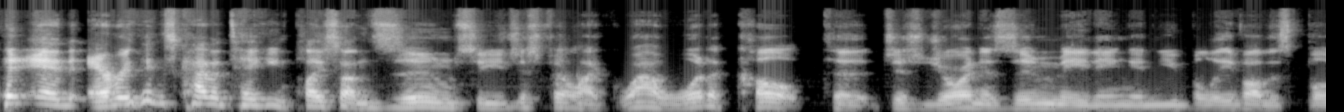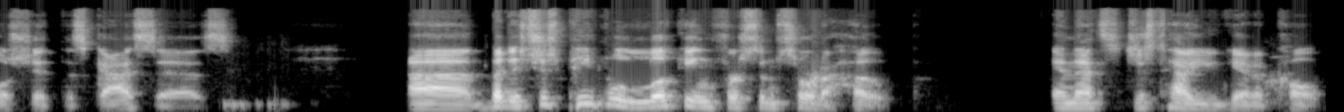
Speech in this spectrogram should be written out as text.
and everything's kind of taking place on Zoom, so you just feel like, wow, what a cult to just join a Zoom meeting and you believe all this bullshit this guy says. Uh, but it's just people looking for some sort of hope, and that's just how you get a cult.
